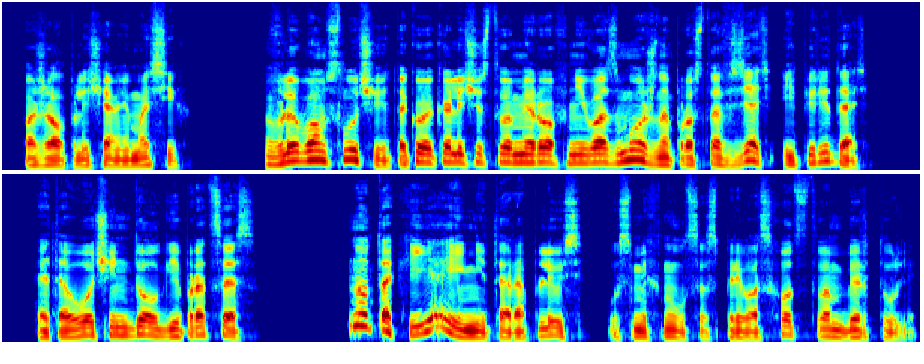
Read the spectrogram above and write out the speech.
— пожал плечами Масих. «В любом случае, такое количество миров невозможно просто взять и передать. Это очень долгий процесс. «Ну так я и не тороплюсь», — усмехнулся с превосходством Бертули.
